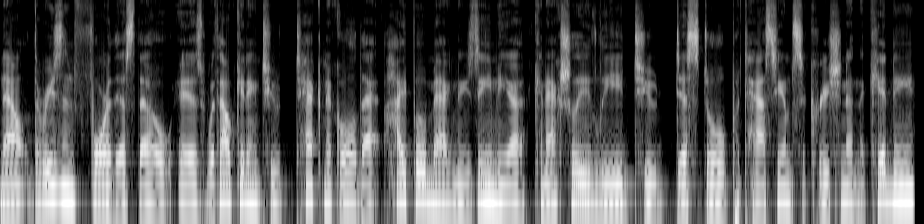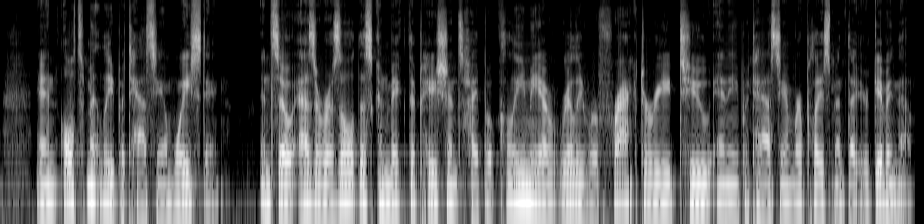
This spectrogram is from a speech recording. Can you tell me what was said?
Now, the reason for this, though, is without getting too technical, that hypomagnesemia can actually lead to distal potassium secretion in the kidney and ultimately potassium wasting. And so, as a result, this can make the patient's hypokalemia really refractory to any potassium replacement that you're giving them.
